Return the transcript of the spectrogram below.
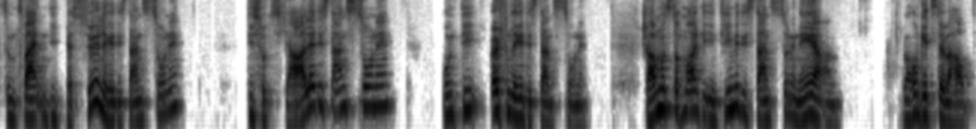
zum zweiten die persönliche Distanzzone, die soziale Distanzzone und die öffentliche Distanzzone. Schauen wir uns doch mal die intime Distanzzone näher an. Warum geht es da überhaupt?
